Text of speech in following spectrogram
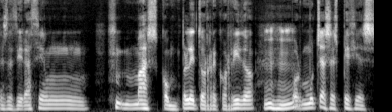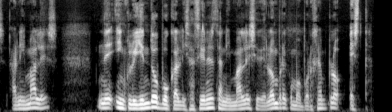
es decir, hace un más completo recorrido por muchas especies animales, eh, incluyendo vocalizaciones de animales y del hombre, como por ejemplo esta.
